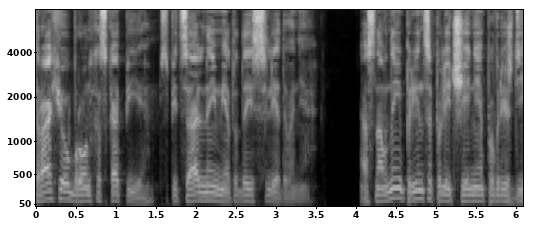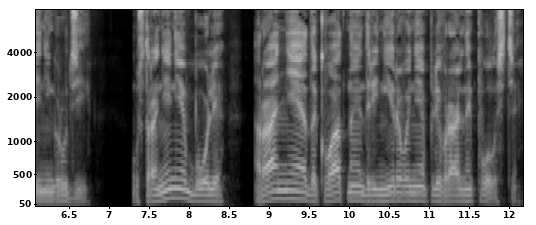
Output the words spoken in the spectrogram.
трахеобронхоскопия, специальные методы исследования. Основные принципы лечения повреждений груди. Устранение боли, раннее адекватное дренирование плевральной полости.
